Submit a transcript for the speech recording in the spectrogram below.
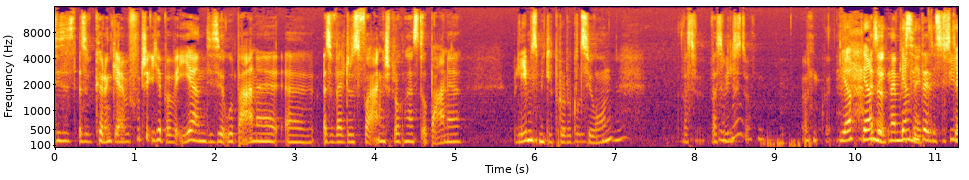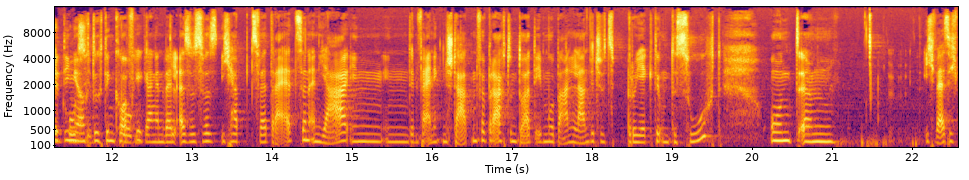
dieses, also wir können gerne über Food ich habe aber eher an diese urbane, äh, also weil du das vorher angesprochen hast, urbane Lebensmittelproduktion. Mhm. Was, was mhm. willst du? Ja, gerne. Also, nein, mir sind jetzt viele Dinge auch durch den Kopf Bogen. gegangen, weil also was, ich habe 2013 ein Jahr in, in den Vereinigten Staaten verbracht und dort eben urbane Landwirtschaftsprojekte untersucht. Und ähm, ich weiß, ich,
